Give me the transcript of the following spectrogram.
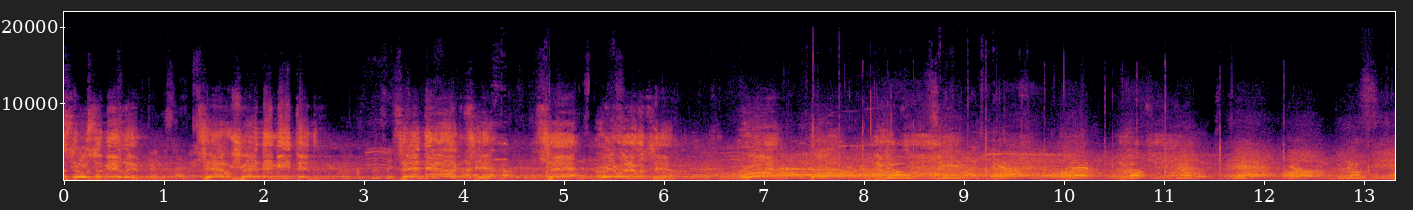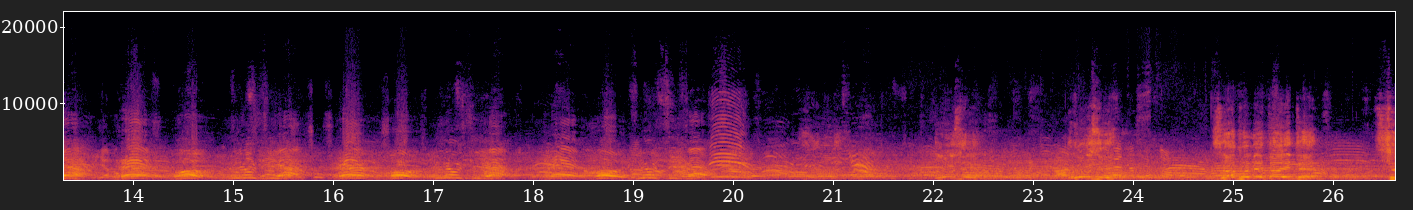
зрозумілим. Це вже не мітинг, це не акція, це революція. Революція! Запам'ятайте, ця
